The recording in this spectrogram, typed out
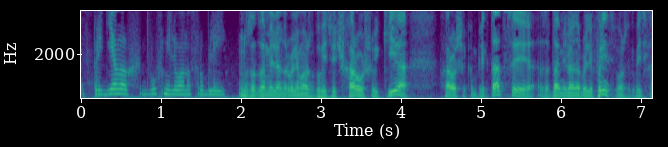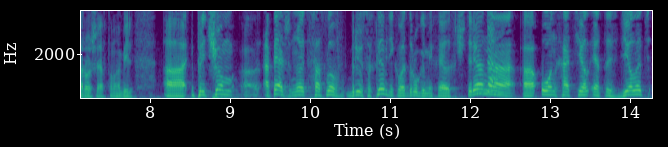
в пределах 2 миллионов рублей. Ну, за 2 миллиона рублей можно купить очень хорошую Kia, хорошей комплектации. За 2 миллиона рублей, в принципе, можно купить хороший автомобиль. А, и причем, а, опять же, ну, это со слов Брюса Хлебникова, друга Михаила Хачатуряна, да. а, он хотел это сделать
